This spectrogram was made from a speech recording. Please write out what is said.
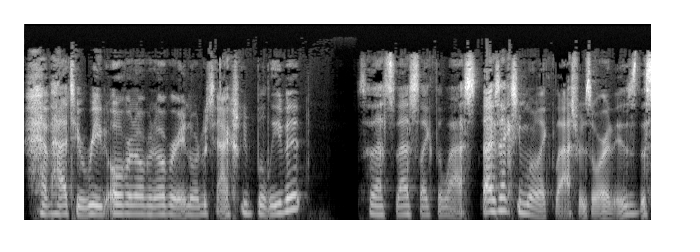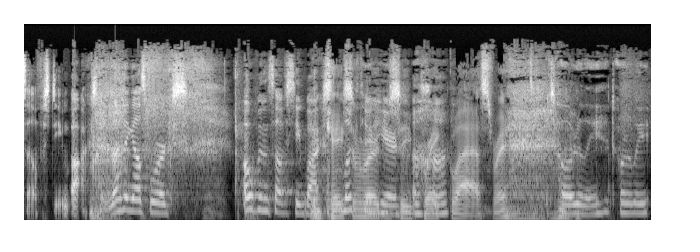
have had to read over and over and over in order to actually believe it. So that's that's like the last. That's actually more like last resort is the self esteem box. If nothing else works, open the self esteem box. In case look of through here. emergency, Uh-huh. break glass, right? totally, totally.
